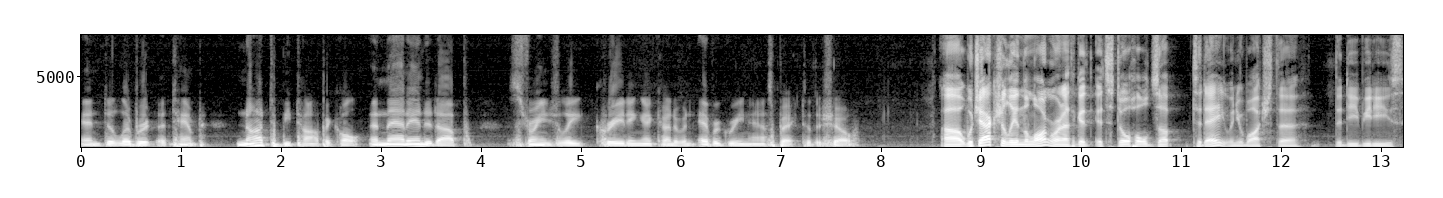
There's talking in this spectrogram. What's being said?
and deliberate attempt not to be topical, and that ended up strangely creating a kind of an evergreen aspect to the show. Uh, which actually, in the long run, I think it, it still holds up today when you watch the, the DVDs.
